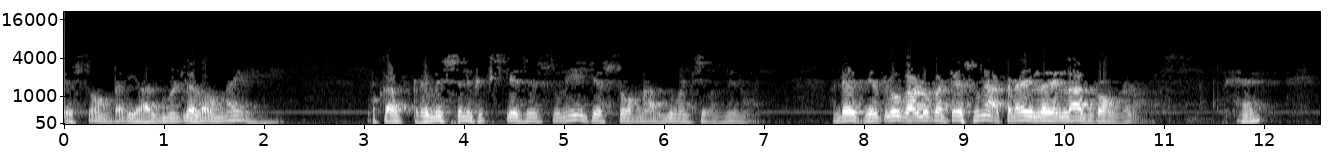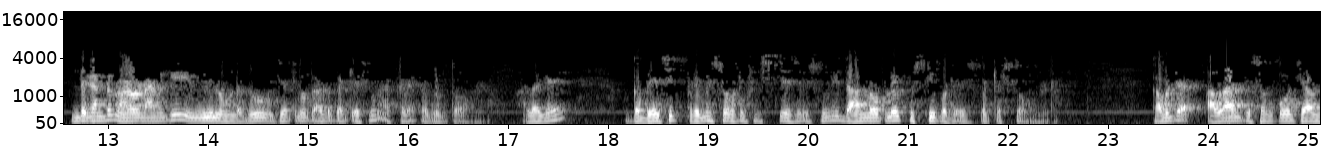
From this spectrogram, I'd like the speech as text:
చేస్తూ ఉంటారు. ఈ ఆర్గ్యుమెంట్లు ఎలా ఉన్నాయి? ఒక ప్రెమిస్ని ఫిక్స్ చేసేసుకుని చేస్తూ ఉన్న ఆర్గ్యుమెంట్స్ ఇవన్నీ నేను అంటే చేతులు కాళ్ళు కట్టేసుకుని అక్కడే ఇలా ఇలా అంటూ ఉండడం. ఎందుకంటే నడవడానికి వీలు ఉండదు. చేతులు కాళ్ళు కట్టేసుకుని అక్కడే కదులుతూ ఉండడం. అలాగే ఒక బేసిక్ ప్రెమిస్ ఒకటి ఫిక్స్ చేసేసుకుని దాని లోపలే కుస్తీ పట్టేసి పట్టేస్తూ ఉండడం. కాబట్టి అలాంటి సంకోచాలు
